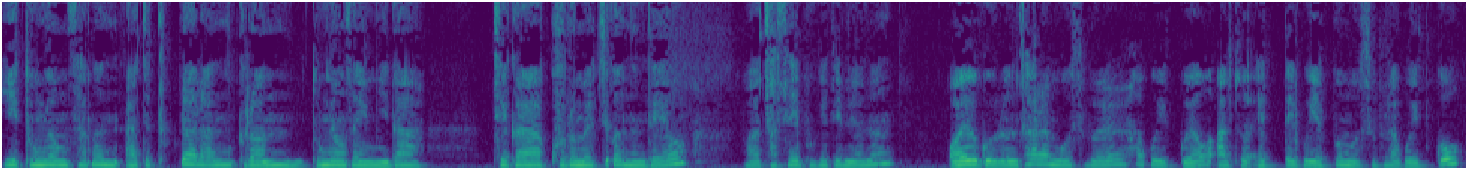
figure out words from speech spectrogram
이 동영상은 아주 특별한 그런 동영상입니다. 제가 구름을 찍었는데요. 어, 자세히 보게 되면은 얼굴은 사람 모습을 하고 있고요. 아주 앳되고 예쁜 모습을 하고 있고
